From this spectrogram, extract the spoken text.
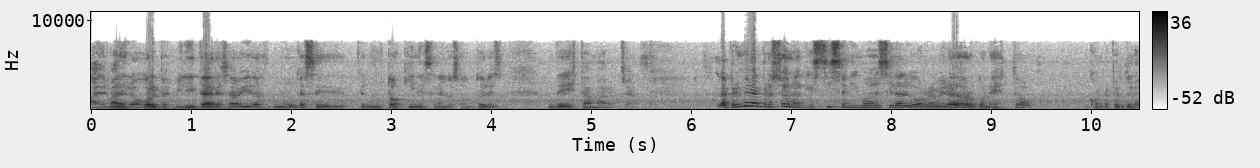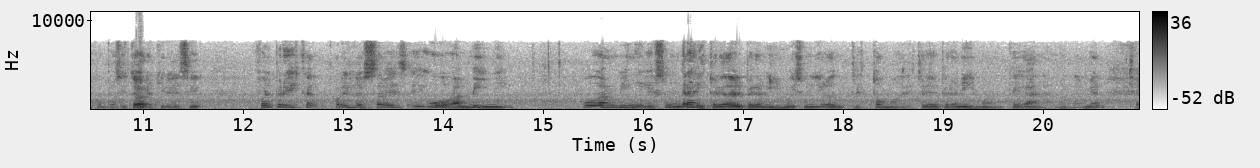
además de los golpes militares habidos, nunca se preguntó quiénes eran los autores de esta marcha. La primera persona que sí se animó a decir algo revelador con esto, con respecto a los compositores, quiero decir, fue el periodista, por ahí lo sabes, eh, Hugo Gambini. Hugo Gambini, que es un gran historiador del peronismo, hizo un libro de tres tomos de la historia del peronismo, que gana, ¿no? También. Sí.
